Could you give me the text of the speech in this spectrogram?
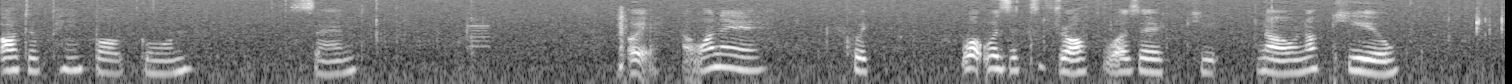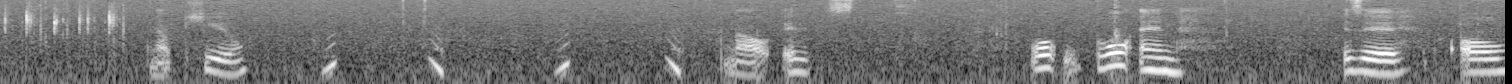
Auto paintball gun. Send. Oh yeah, I want to click. What was it to drop? Was it Q? No, not Q. No, Q. No, it's. Well, and. Is it O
